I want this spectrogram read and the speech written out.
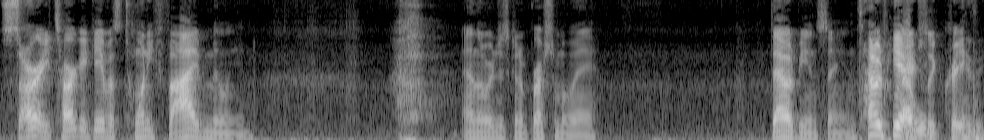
sorry, Target gave us 25 million, and then we're just gonna brush them away. That would be insane. That would be That actually would- crazy.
